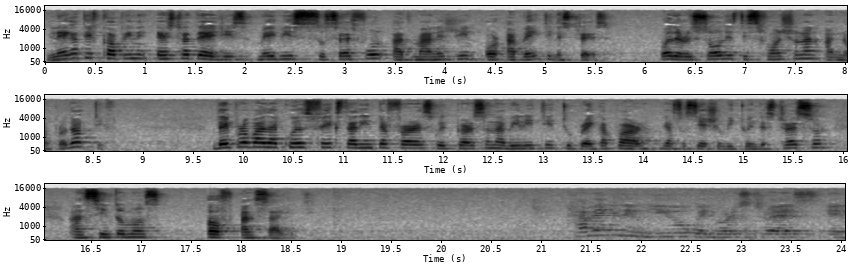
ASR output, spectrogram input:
Negative coping strategies may be successful at managing or abating stress, but the result is dysfunctional and not productive. They provide a quick fix that interferes with person's ability to break apart the association between the stressor and symptoms of anxiety. How many of you, when you are stressed, uh,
